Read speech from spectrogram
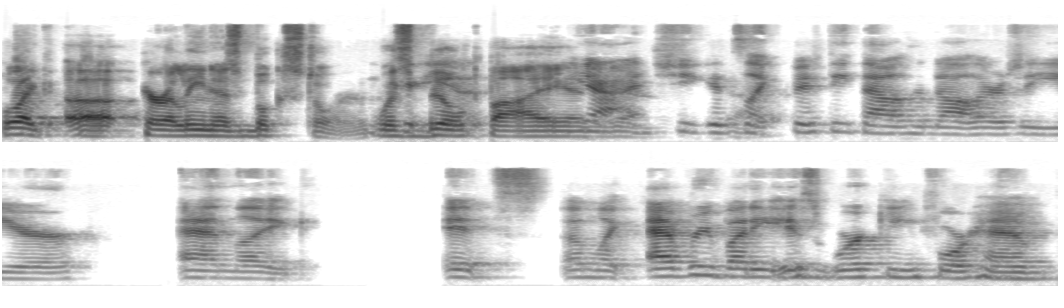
like uh Carolina's bookstore was Yeah. built by and yeah, yeah. and she gets yeah. like fifty thousand dollars a year, and like it's and like everybody is working for him.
